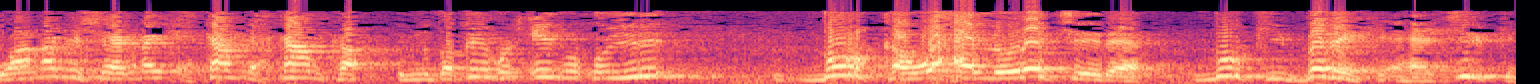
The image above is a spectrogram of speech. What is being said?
w waa nagi sheegnay ixkaam ixkaamka ibnu daqiiq ulciid wuxuu yidhi durka waxaa loola jeedaa durkii badanka ahaa jirka.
